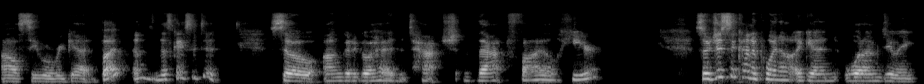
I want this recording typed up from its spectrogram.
I'll see where we get, but in this case it did. So I'm gonna go ahead and attach that file here. So just to kind of point out again what I'm doing,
